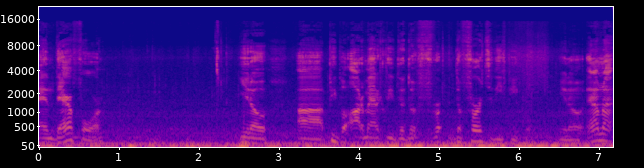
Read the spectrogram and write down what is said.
and therefore, you know, uh, people automatically defer, defer to these people you know. And I'm not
